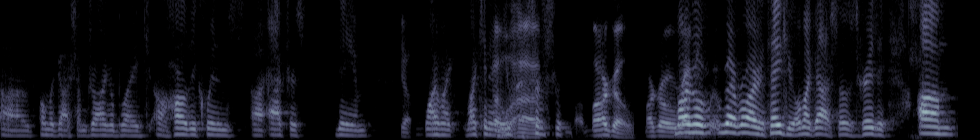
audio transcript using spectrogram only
uh, oh my gosh, I'm drawing a blank. Uh, Harley Quinn's uh, actress name. Yep. Why am I? Why can't I? Oh, name uh, her? Margot, Margot, Margot Robbie. Robbie, Robbie, thank you. Oh my gosh, that was crazy. Um,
